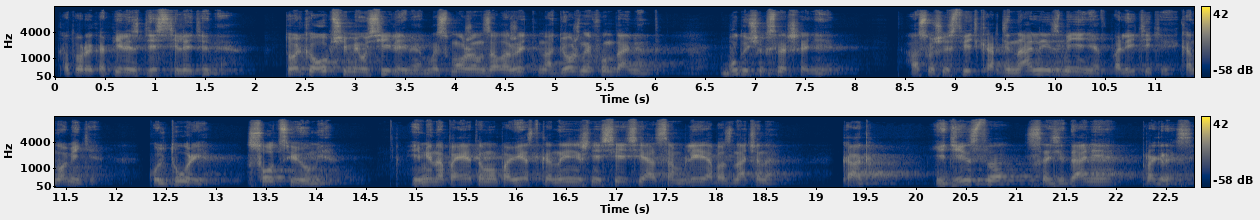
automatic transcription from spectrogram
которые копились десятилетиями. Только общими усилиями мы сможем заложить надежный фундамент будущих свершений, осуществить кардинальные изменения в политике, экономике, культуре, социуме. Именно поэтому повестка нынешней сессии Ассамблеи обозначена как единство, созидание, прогресс.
